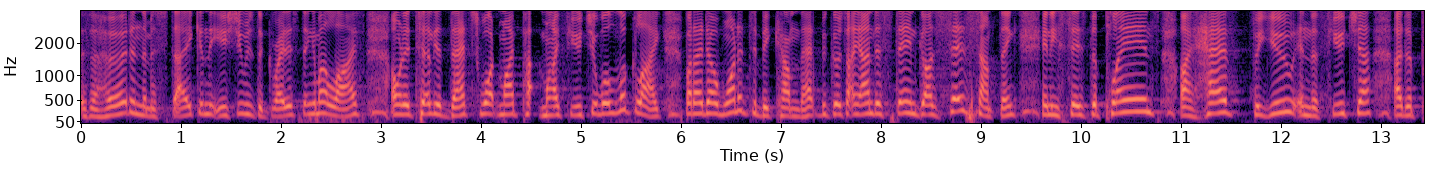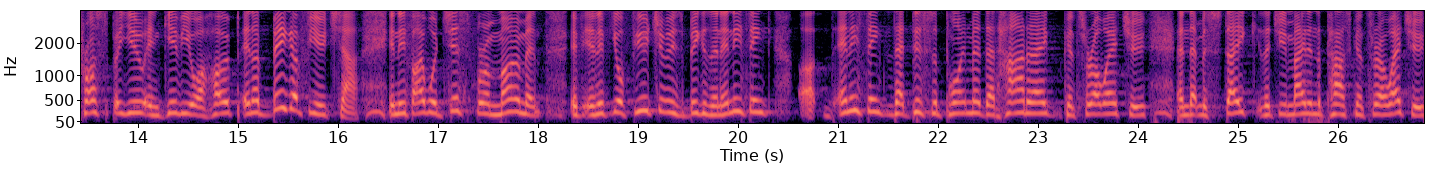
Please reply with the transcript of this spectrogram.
the hurt and the mistake and the issue is the greatest thing in my life, I want to tell you that's what my, my future will look like. But I don't want it to become that because I understand God says something and He says, The plans I have for you in the future are to prosper you and give you a hope in a bigger future. And if I would just for a moment, if, and if your future is bigger than anything, uh, anything that disappointment, that heartache can throw at you, and that mistake that you made in the past can throw at you,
